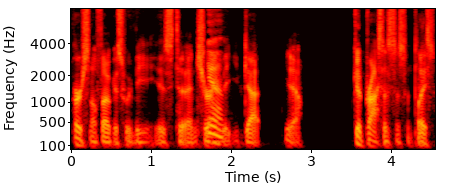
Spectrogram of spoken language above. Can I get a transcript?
personal focus, would be is to ensure yeah. that you've got you know good processes in place.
